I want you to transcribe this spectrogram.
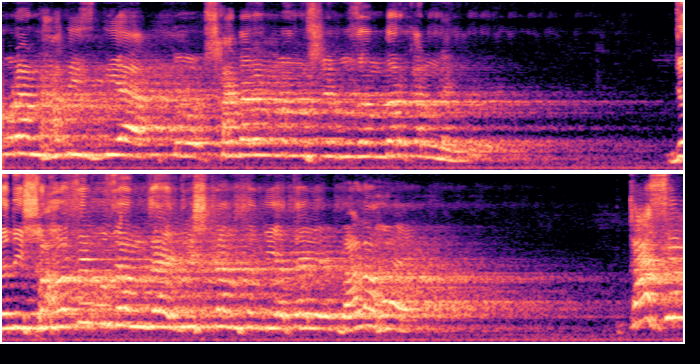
কোরআন হাদিস দিয়া তো সাধারণ মানুষের বোঝান দরকার নেই যদি সহজে বোঝান যায় দৃষ্টান্ত দিয়ে তাহলে ভালো হয় কাসিম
